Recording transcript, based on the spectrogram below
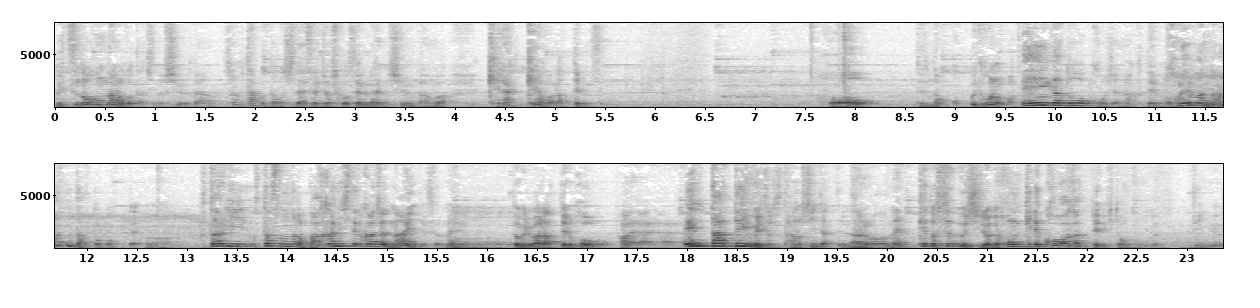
別の女の子たちの集団それも多分男子大生女子高生ぐらいの集団はケラッケラ笑ってるんですよ。ほでなここの映画どうこうじゃなくてこれは何だと思って。う、2人二つともなんかバカにしてる感じはないんですよね、うん特に笑ってる方も。はいはいはいエンターテインメントとして楽しんじゃってるなるほどね。けどすぐ後ろで本気で怖がってる人もいるっていう。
